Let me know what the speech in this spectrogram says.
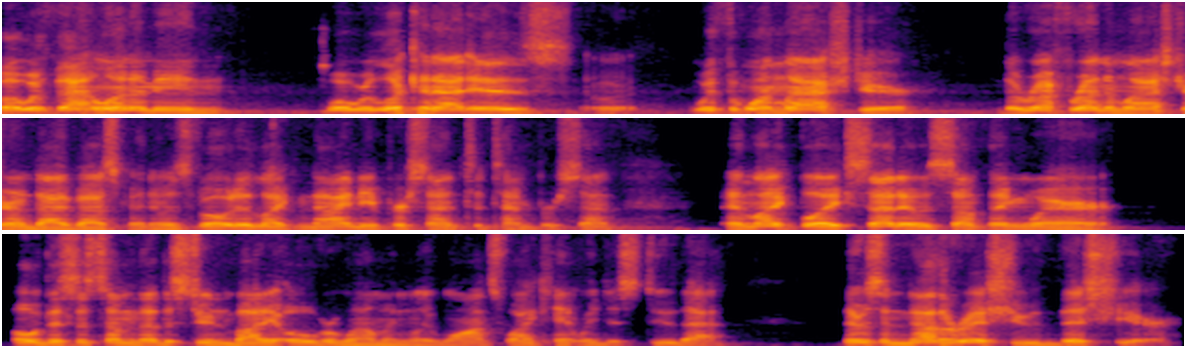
but with that one, I mean, what we're looking at is uh, with the one last year, the referendum last year on divestment, it was voted like 90% to 10%. And like Blake said, it was something where, oh, this is something that the student body overwhelmingly wants. Why can't we just do that? There's another issue this year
